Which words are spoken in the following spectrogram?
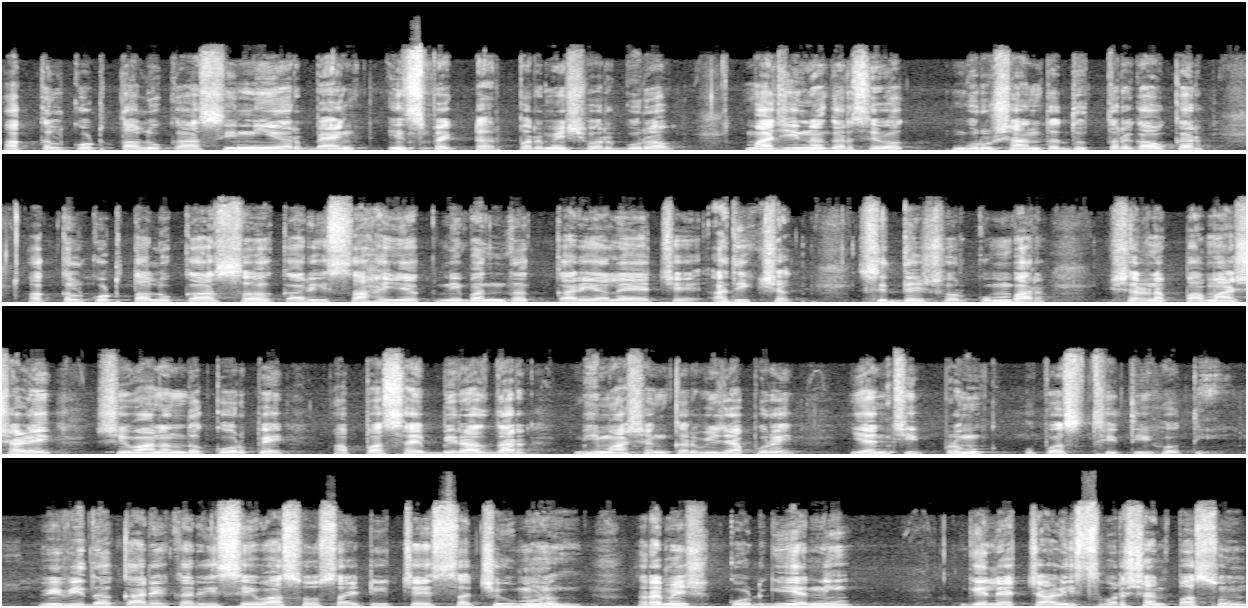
Akkalkot taluka senior bank inspector Parmeshwar Gurav माजी नगरसेवक गुरुशांत धुत्तरगावकर अक्कलकोट तालुका सहकारी सहाय्यक निबंधक कार्यालयाचे अधीक्षक सिद्धेश्वर कुंभार शरणप्पा माशाळे शिवानंद कोरपे आप्पासाहेब बिराजदार भीमाशंकर विजापुरे यांची प्रमुख उपस्थिती होती. विविध कार्यकारी सेवा सोसायटीचे सचिव म्हणून रमेश कोटगी यांनी गेल्या चाळीस वर्षांपासून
